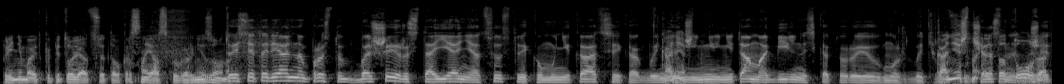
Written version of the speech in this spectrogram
принимают капитуляцию этого Красноярского гарнизона. То есть это реально просто большие расстояния, отсутствие коммуникации, как бы Конечно. Не, не, не та мобильность, которая может быть Конечно, вот это тоже.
